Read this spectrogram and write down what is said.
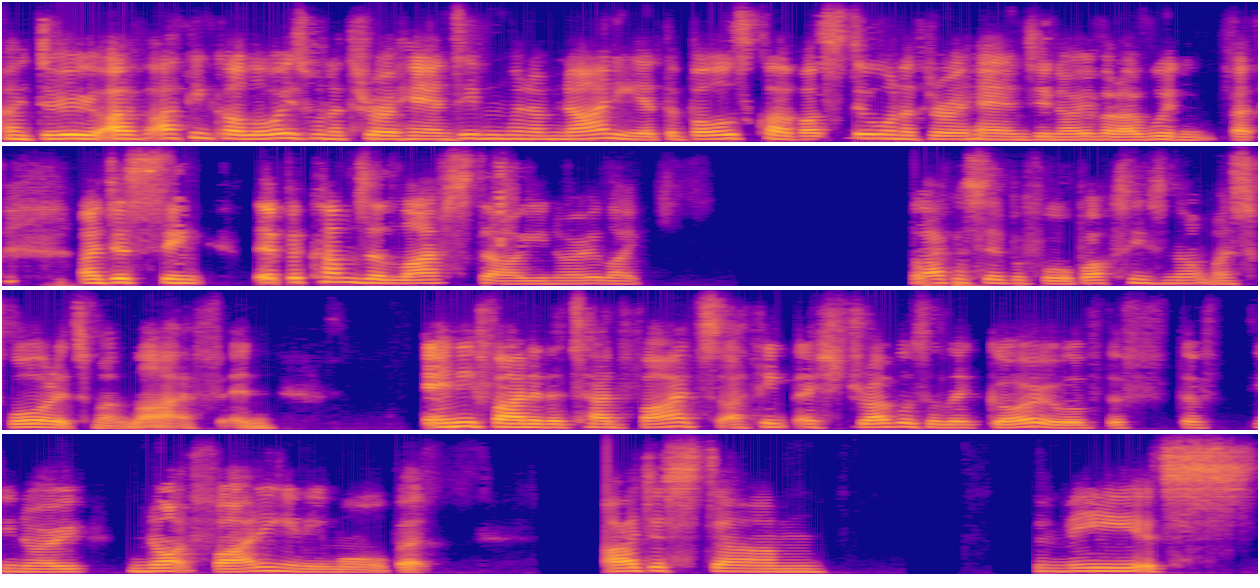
I do. I I think I'll always want to throw hands, even when I'm 90 at the bowls club. I still want to throw hands, you know, but I wouldn't. But I just think it becomes a lifestyle, you know, like like I said before, boxing's not my sport, it's my life. And any fighter that's had fights, I think they struggle to let go of the the you know not fighting anymore. But I just um for me, it's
